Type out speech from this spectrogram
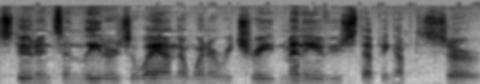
students and leaders away on their winter retreat, many of you stepping up to serve.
